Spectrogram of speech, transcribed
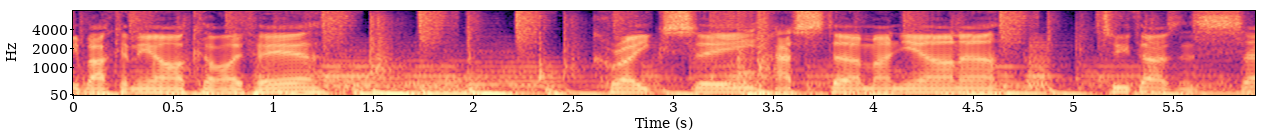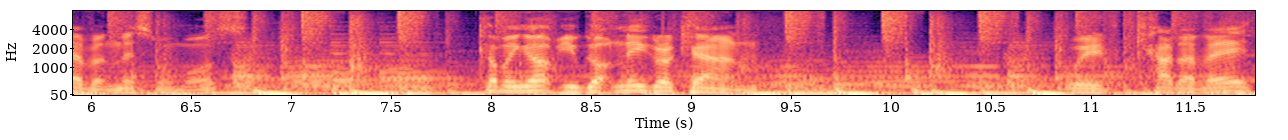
Back in the archive here. Craig C, Hasta Manana, 2007, this one was. Coming up, you've got Negrocan with Cada Vez,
